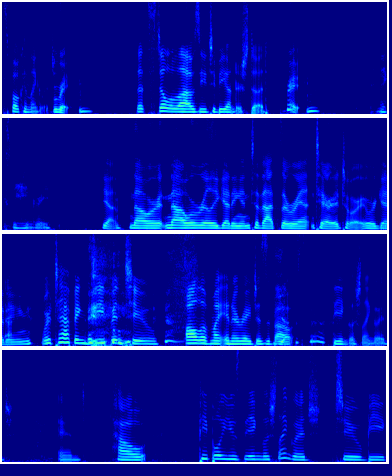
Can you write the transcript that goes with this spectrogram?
spoken language Right. that still allows you to be understood. Right. It makes me angry. Yeah. Now we're now we're really getting into that's a rant territory. We're getting We're tapping deep into all of my inner rages about Yes. the English language and how people use the English language to be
